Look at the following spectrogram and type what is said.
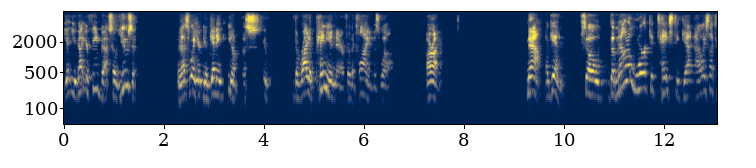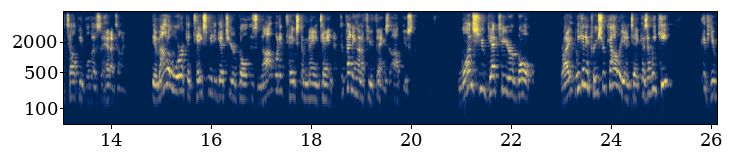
Get you got your feedback, so use it, and that's why you're, you're getting, you know, the, the right opinion there for the client as well. All right. Now, again, so the amount of work it takes to get, I always like to tell people this ahead of time. The amount of work it takes me to get to your goal is not what it takes to maintain it, depending on a few things, obviously. Once you get to your goal, right, we can increase your calorie intake because if we keep if you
